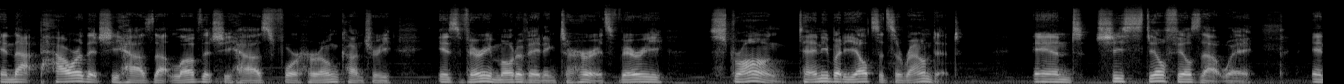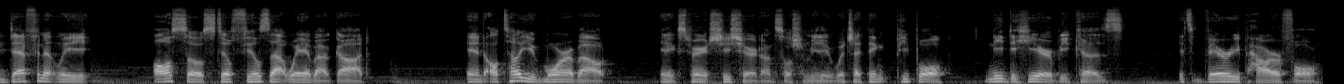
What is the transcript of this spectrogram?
and that power that she has, that love that she has for her own country is very motivating to her. It's very strong to anybody else that's around it. And she still feels that way. And definitely also still feels that way about God. And I'll tell you more about an experience she shared on social media, which I think people need to hear because it's very powerful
